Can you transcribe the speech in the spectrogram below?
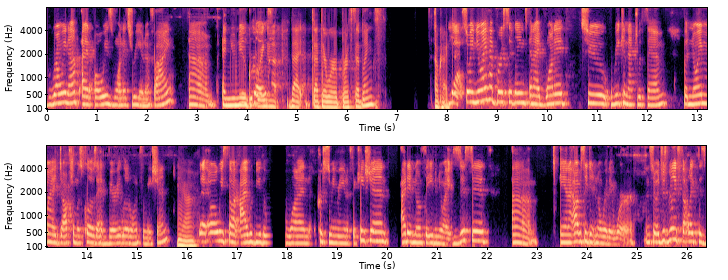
growing up, I had always wanted to reunify. Um, and you knew growing close. up that that there were birth siblings. Okay. Yeah. So I knew I had birth siblings, and I'd wanted to reconnect with them. But knowing my adoption was closed, I had very little information. Yeah. But I always thought I would be the one pursuing reunification. I didn't know if they even knew I existed. Um, and I obviously didn't know where they were. And so it just really felt like this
